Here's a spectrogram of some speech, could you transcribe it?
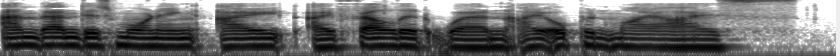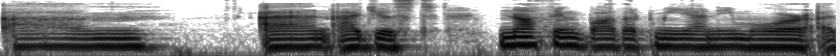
and then this morning I I felt it when I opened my eyes, um, and I just nothing bothered me anymore. Uh,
